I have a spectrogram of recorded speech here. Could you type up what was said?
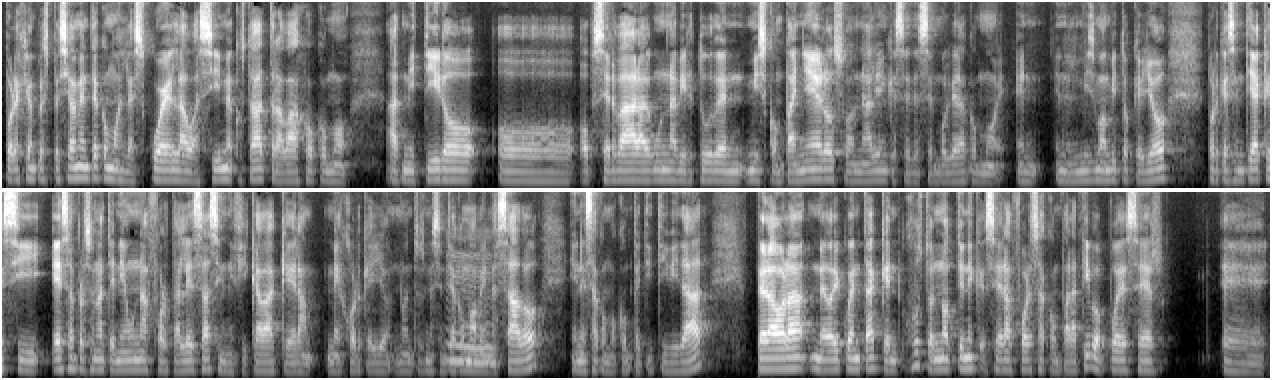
por ejemplo, especialmente como en la escuela o así, me costaba trabajo como admitir o, observar alguna virtud en mis compañeros o en alguien que se desenvolviera como en, en, el mismo ámbito que yo, porque sentía que si esa persona tenía una fortaleza significaba que era mejor que yo, ¿no? Entonces me sentía como mm. amenazado en esa como competitividad. Pero ahora me doy cuenta que justo no tiene que ser a fuerza comparativo, puede ser eh,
